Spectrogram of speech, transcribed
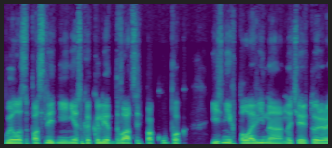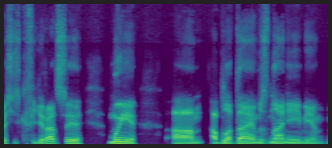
было за последние несколько лет 20 покупок, из них половина на территории Российской Федерации. Мы обладаем знаниями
